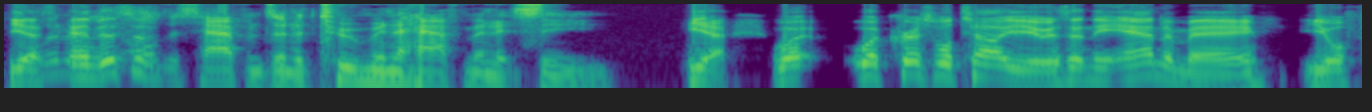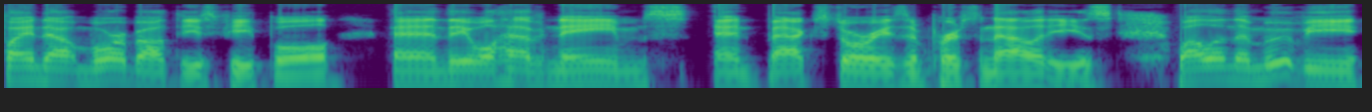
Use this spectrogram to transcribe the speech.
Yes, Literally, and this all is this happens in a two and a half minute scene. yeah. What what Chris will tell you is in the anime, you'll find out more about these people, and they will have names and backstories and personalities. While in the movie,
